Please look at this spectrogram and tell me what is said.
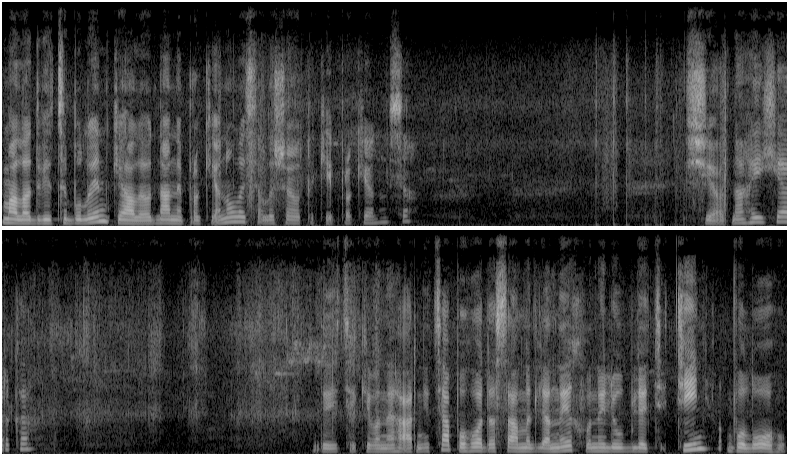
Мала дві цибулинки, але одна не прокинулася, лише отакий прокинувся. Ще одна гейхерка. Дивіться, які вони гарні. Ця погода саме для них. Вони люблять тінь, вологу.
